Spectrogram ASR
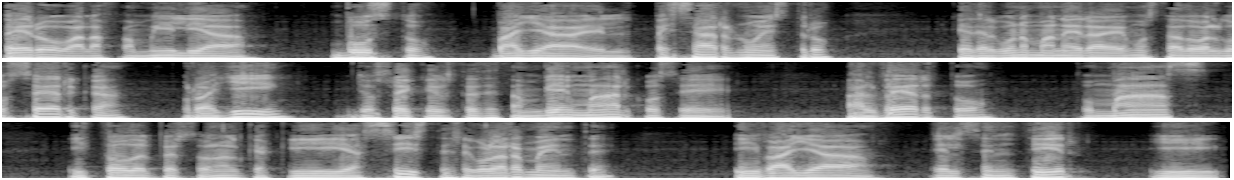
pero a la familia Busto, vaya el pesar nuestro, que de alguna manera hemos estado algo cerca, por allí, yo sé que ustedes también, Marcos, eh, Alberto, Tomás y todo el personal que aquí asiste regularmente, y vaya el sentir y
